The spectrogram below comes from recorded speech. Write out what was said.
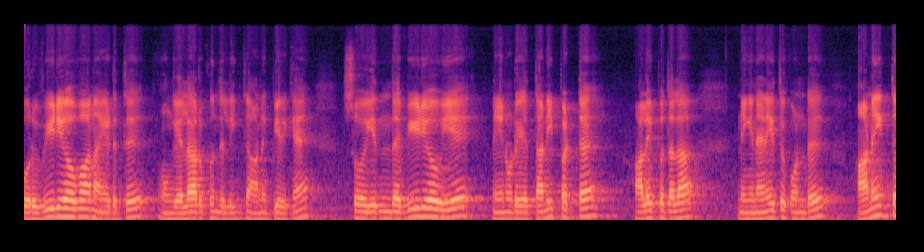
ஒரு வீடியோவாக நான் எடுத்து உங்கள் எல்லாருக்கும் இந்த லிங்க்கை அனுப்பியிருக்கேன். ஸோ இந்த வீடியோவையே என்னுடைய தனிப்பட்ட அழைப்புதலாக நீங்கள் நினைத்து கொண்டு அனைத்து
